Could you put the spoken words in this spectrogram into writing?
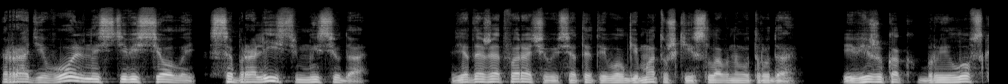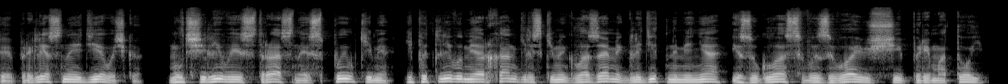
ради вольности веселой, собрались мы сюда. Я даже отворачиваюсь от этой Волги-матушки и славного труда. И вижу, как Бруиловская, прелестная девочка, молчаливая и страстная, с пылкими и пытливыми архангельскими глазами глядит на меня из угла с вызывающей прямотой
